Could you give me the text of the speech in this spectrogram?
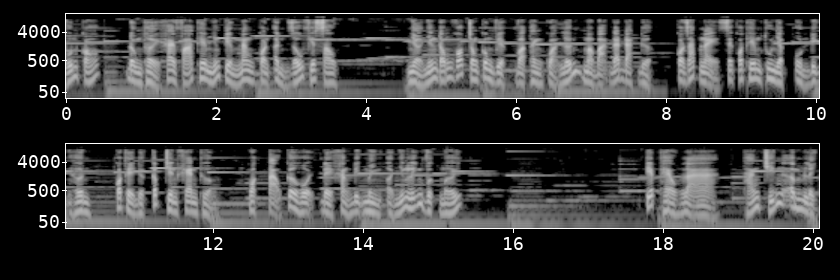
vốn có, đồng thời khai phá thêm những tiềm năng còn ẩn giấu phía sau. Nhờ những đóng góp trong công việc và thành quả lớn mà bạn đã đạt được, con giáp này sẽ có thêm thu nhập ổn định hơn, có thể được cấp trên khen thưởng hoặc tạo cơ hội để khẳng định mình ở những lĩnh vực mới. Tiếp theo là tháng 9 âm lịch.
